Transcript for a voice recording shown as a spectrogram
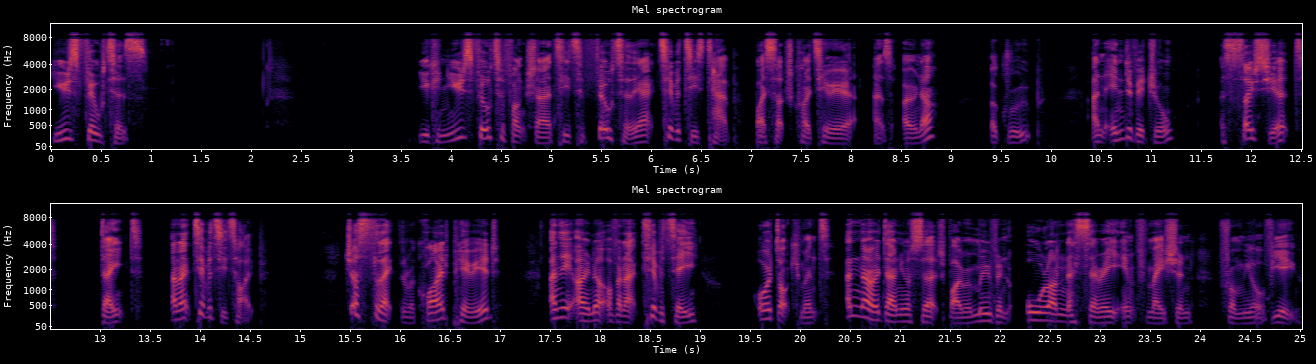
Use filters. You can use filter functionality to filter the Activities tab by such criteria as owner, a group, an individual, associate, date, and activity type. Just select the required period and the owner of an activity or a document and narrow down your search by removing all unnecessary information from your view.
